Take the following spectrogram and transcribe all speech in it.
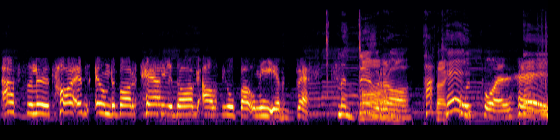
Absolut. Ha en underbar helgdag alltihopa och ni är bäst. Men du då? Tack, hej! Puss på er. Hej!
